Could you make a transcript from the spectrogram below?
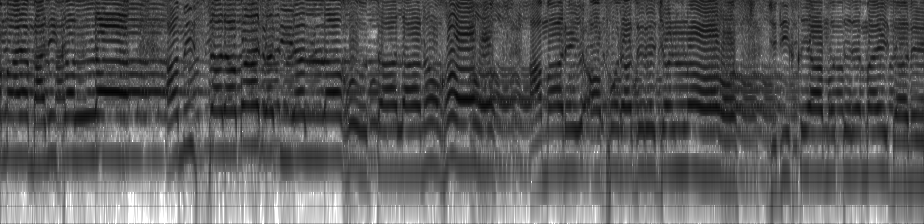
আমার মালিক আল্লাহ, আমি আমার এই অপরাধের জন্য যদি কেয়ামতের ময়দানে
